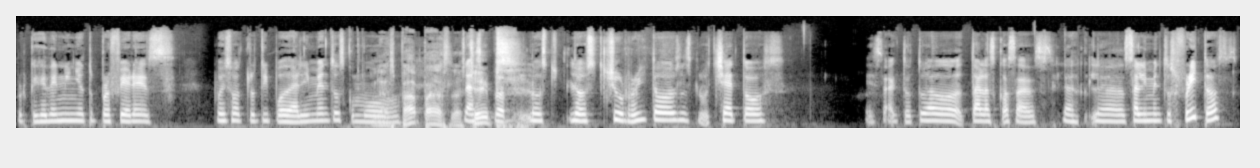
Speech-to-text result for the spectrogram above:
porque de niño tú prefieres pues otro tipo de alimentos como Las papas, los las chips. los, los churritos, los, los chetos. Exacto, todo, todas las cosas, la- los alimentos fritos,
